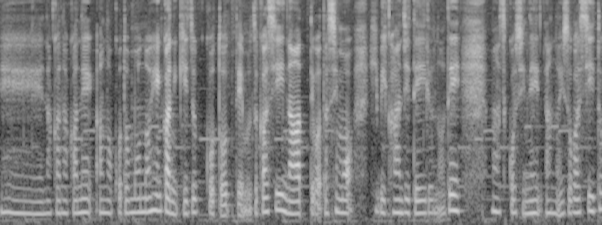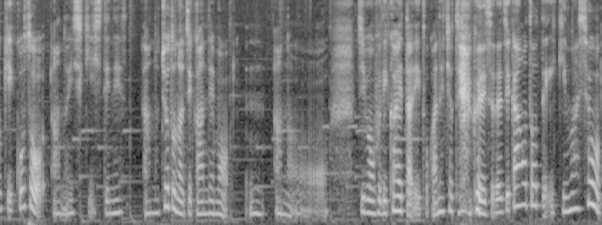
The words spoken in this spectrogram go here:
えー、なかなかねあの子供の変化に気づくことって難しいなって私も日々感じているので、まあ、少しねあの忙しい時こそあの意識してねあのちょっとの時間でも、うん、あの自分を振り返ったりとかねちょっとゆっくりする時間をとっていきましょう。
